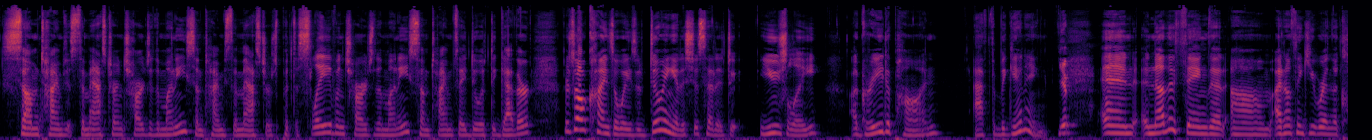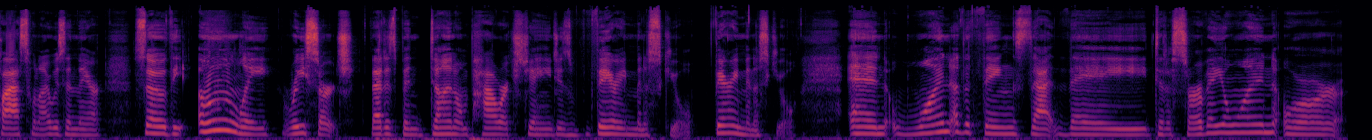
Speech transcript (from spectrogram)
sometimes it's the master in charge of the money, sometimes the masters put the slave in charge of the money, sometimes they do it together. There's all kinds of ways of doing it. It's just that it's usually agreed upon at the beginning. Yep. And another thing that um, I don't think you were in the class when I was in there. So the only research that has been done on power exchange is very minuscule, very minuscule. And one of the things that they did a survey on or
